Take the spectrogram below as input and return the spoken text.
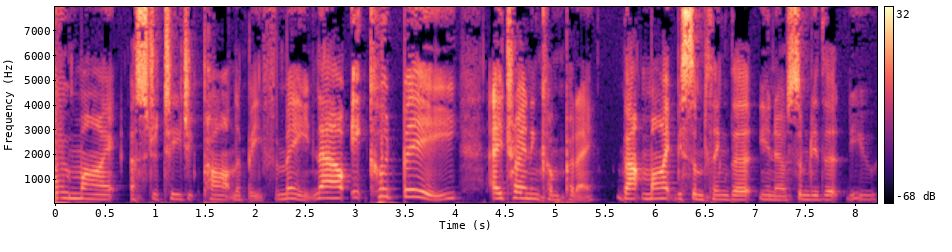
who might a strategic partner be for me? Now, it could be a training company. That might be something that you know somebody that you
